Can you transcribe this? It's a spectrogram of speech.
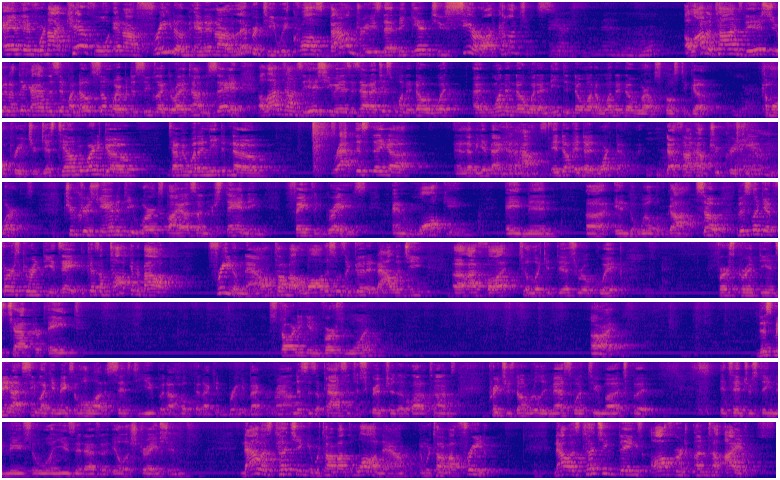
And if we're not careful in our freedom and in our liberty, we cross boundaries that begin to sear our conscience. Yes. Amen. A lot of times the issue, and I think I have this in my notes somewhere, but this seems like the right time to say it. A lot of times the issue is, is that I just want to know what I want to know what I need to know, and I want to know where I'm supposed to go. Come on, preacher, just tell me where to go. Tell me what I need to know. Wrap this thing up, and let me get back to the house. It don't. It doesn't work that way. That's not how true Christianity works. True Christianity works by us understanding faith and grace and walking, amen, uh, in the will of God. So let's look at 1 Corinthians 8 because I'm talking about freedom now. I'm talking about law. This was a good analogy, uh, I thought, to look at this real quick. 1 Corinthians chapter 8, starting in verse 1. All right. This may not seem like it makes a whole lot of sense to you, but I hope that I can bring it back around. This is a passage of scripture that a lot of times preachers don't really mess with too much, but it's interesting to me, so we'll use it as an illustration. Now, as touching, and we're talking about the law now, and we're talking about freedom. Now, as touching things offered unto idols,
